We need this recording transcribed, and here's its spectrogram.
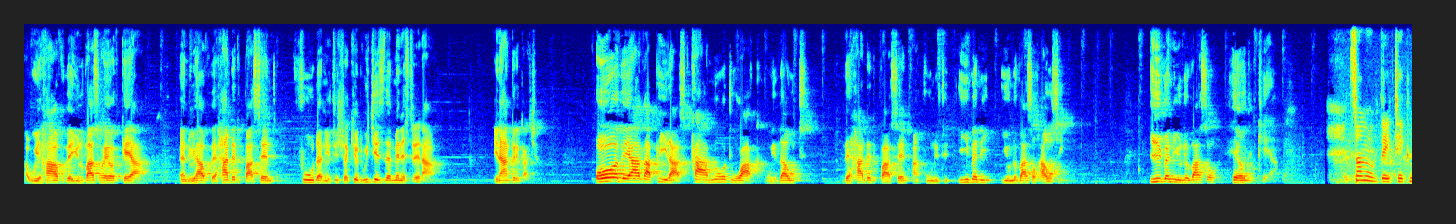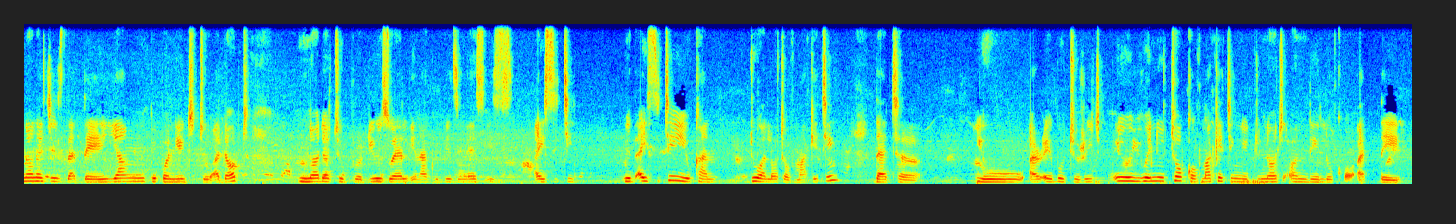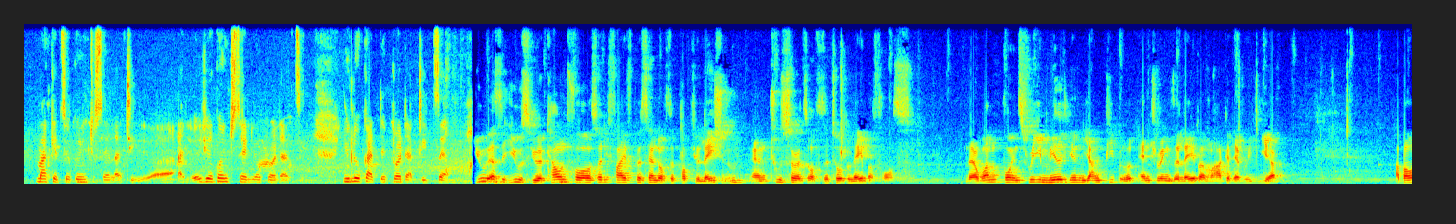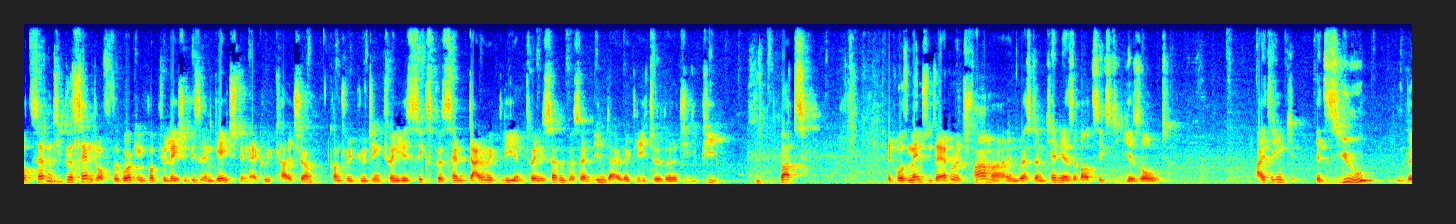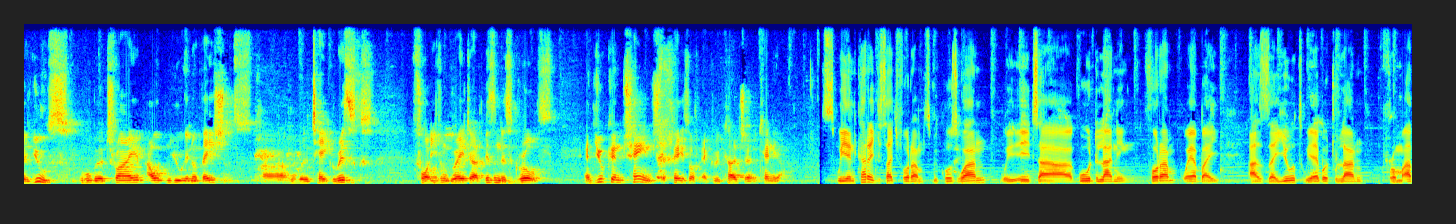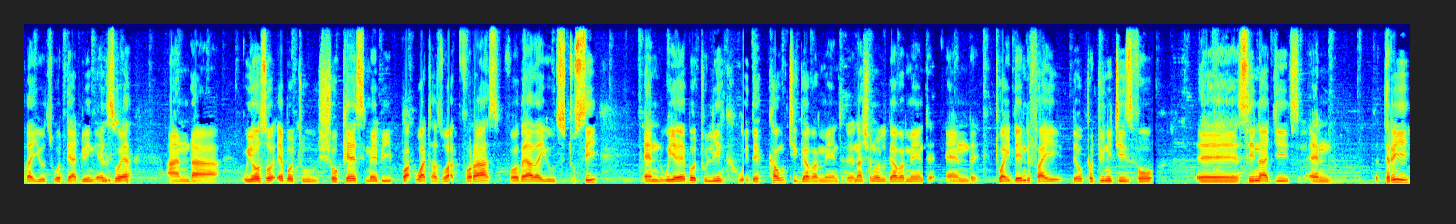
uh, we have the universal health care, and we have the 100% food and nutrition security, which is the ministry now in agriculture. All the other pillars cannot work without the 100% and food even universal housing, even universal health care. Some of the technologies that the young people need to adopt in order to produce well in agribusiness is ICT. With ICT, you can do a lot of marketing that uh, you are able to reach. You, when you talk of marketing, you do not only look at the markets you're going to sell at, uh, you're going to sell your products. You look at the product itself. You as a youth, you account for 35% of the population and two-thirds of the total labor force. There are 1.3 million young people entering the labor market every year. About 70% of the working population is engaged in agriculture, contributing 26% directly and 27% indirectly to the GDP. But it was mentioned the average farmer in Western Kenya is about 60 years old. I think it's you, the youth, who will try out new innovations, uh, who will take risks for even greater business growth. And you can change the face of agriculture in Kenya. We encourage such forums because one, we, it's a good learning forum whereby as a youth we are able to learn from other youths what they are doing elsewhere. And uh, we also able to showcase maybe what has worked for us, for the other youths to see. And we are able to link with the county government, the national government and to identify the opportunities for uh, synergies. And three,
